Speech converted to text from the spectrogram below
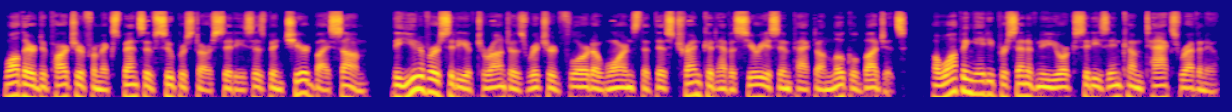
While their departure from expensive superstar cities has been cheered by some, the University of Toronto's Richard Florida warns that this trend could have a serious impact on local budgets. A whopping 80% of New York City's income tax revenue,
